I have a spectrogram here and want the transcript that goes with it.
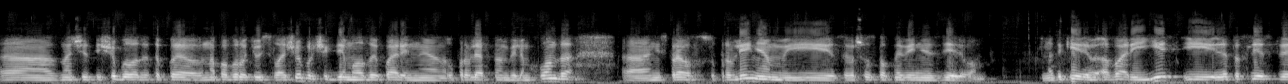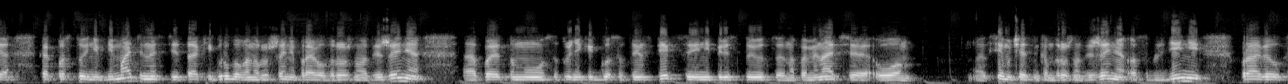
значит, еще было ДТП на повороте у села Чобручи, где молодой парень, э, управляя автомобилем Honda, э, не справился с управлением и совершил столкновение с деревом. Такие аварии есть, и это следствие как простой невнимательности, так и грубого нарушения правил дорожного движения. Поэтому сотрудники госавтоинспекции не перестают напоминать о Э, всем участникам дорожного движения о соблюдении правил,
